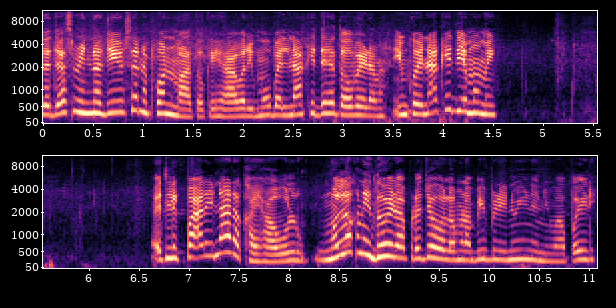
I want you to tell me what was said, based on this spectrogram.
જે જસ્મીનનો જીવ છે ને ફોનમાં હતો કે હા વળી મોબાઈલ નાખી દે તો અવેડામાં. એમ કોઈ નાખી દે મમ્મી? એટલી પારી ના રખાય હા ઓલું મલકની ધોઈડ આપણે જો ઓલા હમણાં બીબડીની વીણીની વાં પડી.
